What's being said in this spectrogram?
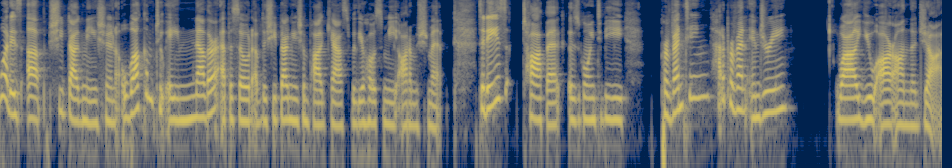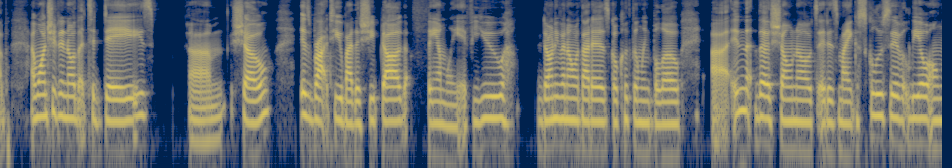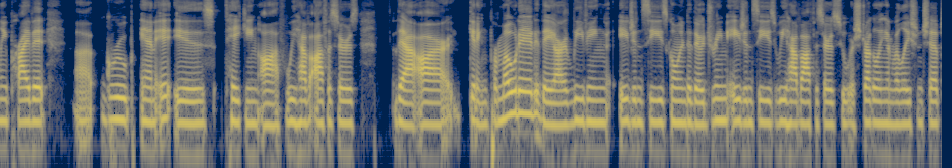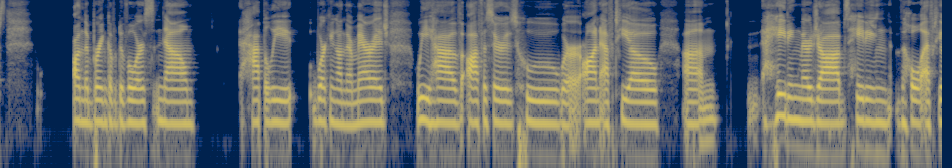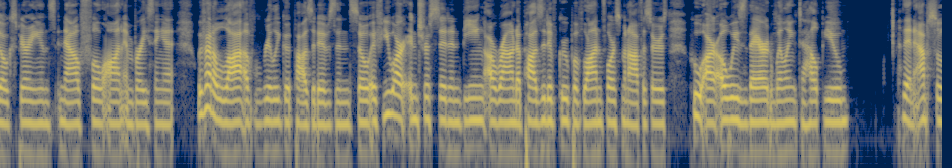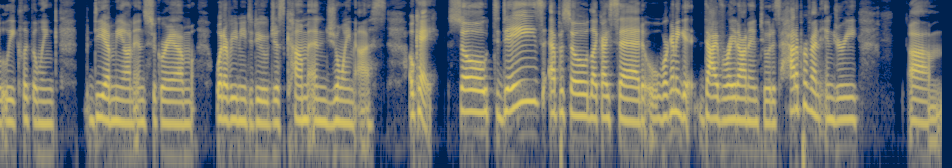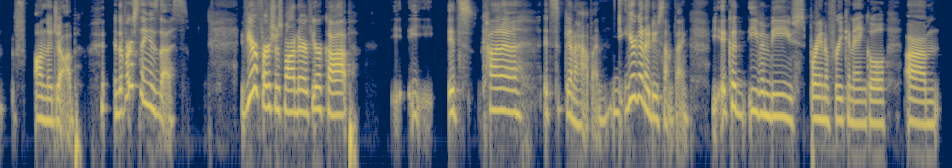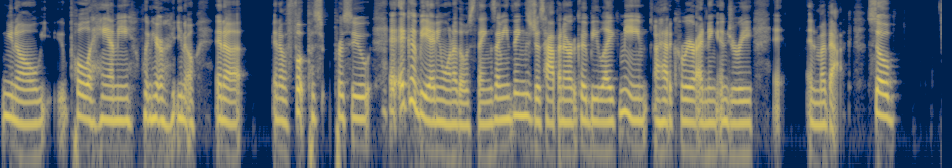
What is up, Sheepdog Nation? Welcome to another episode of the Sheepdog Nation podcast with your host, me, Autumn Schmidt. Today's topic is going to be preventing how to prevent injury while you are on the job. I want you to know that today's um, show is brought to you by the Sheepdog family. If you don't even know what that is, go click the link below. Uh, in the show notes, it is my exclusive Leo only private uh, group, and it is taking off. We have officers that are getting promoted, they are leaving agencies, going to their dream agencies. We have officers who are struggling in relationships on the brink of divorce now, happily working on their marriage. We have officers who were on FTO, um, hating their jobs, hating the whole FTO experience, now full on embracing it. We've had a lot of really good positives. And so, if you are interested in being around a positive group of law enforcement officers who are always there and willing to help you, then absolutely click the link, DM me on Instagram, whatever you need to do, just come and join us. Okay, so today's episode, like I said, we're gonna get dive right on into it. Is how to prevent injury um, on the job. And the first thing is this: if you're a first responder, if you're a cop, it's kind of it's gonna happen. You're gonna do something. It could even be you sprain a freaking ankle, um, you know, you pull a hammy when you're, you know, in a in a foot pursuit. It, it, could be any one of those things. I mean, things just happen, or it could be like me. I had a career ending injury in my back. So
